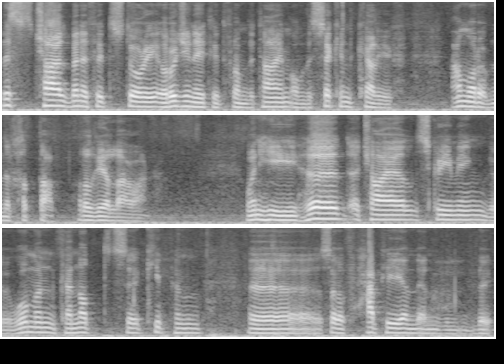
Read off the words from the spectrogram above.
This child benefit story originated from the time of the second caliph, Umar ibn al-Khattab, radiallahu anhu. When he heard a child screaming, the woman cannot uh, keep him uh, sort of happy and then the,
